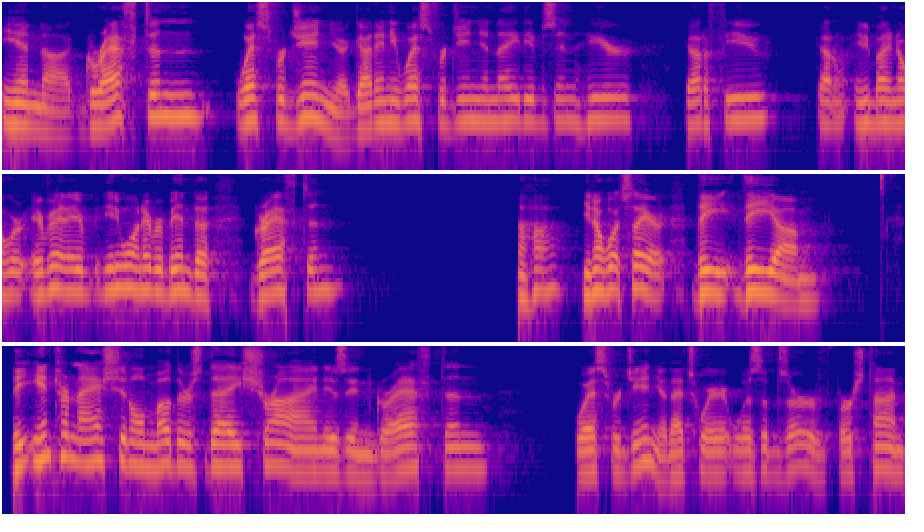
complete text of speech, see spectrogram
in uh, Grafton, West Virginia. Got any West Virginia natives in here? Got a few? Got anybody know where? anyone ever been to Grafton? Uh huh. You know what's there? The the um, the International Mother's Day Shrine is in Grafton, West Virginia. That's where it was observed first time.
